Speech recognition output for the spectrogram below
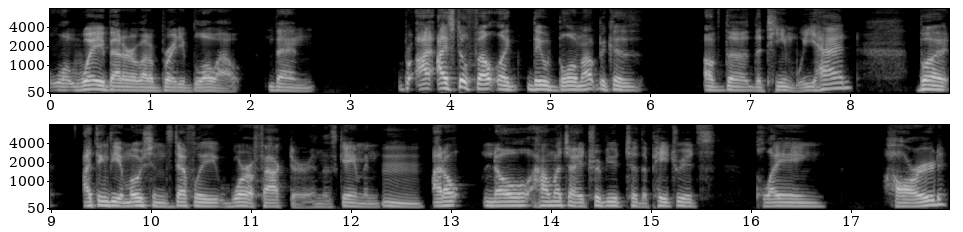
way better about a Brady blowout than. I, I still felt like they would blow him out because of the the team we had, but I think the emotions definitely were a factor in this game, and Mm. I don't know how much I attribute to the Patriots playing hard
